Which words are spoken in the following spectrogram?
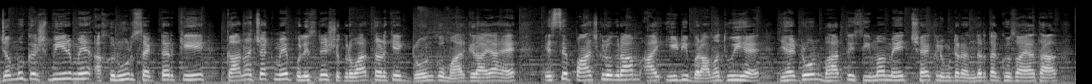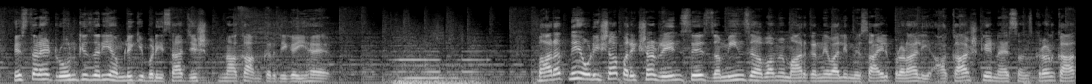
जम्मू कश्मीर में अखनूर सेक्टर के कानाचक में पुलिस ने शुक्रवार तड़के एक ड्रोन को मार गिराया है। इससे पाँच किलोग्राम आईईडी बरामद हुई है। यह ड्रोन भारतीय सीमा में छह किलोमीटर अंदर तक घुस आया था। इस तरह ड्रोन के ज़रिए हमले की बड़ी साजिश नाकाम कर दी गई है। भारत ने ओडिशा परीक्षण रेंज से ज़मीन से हवा में मार करने वाली मिसाइल प्रणाली आकाश के नए संस्करण का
